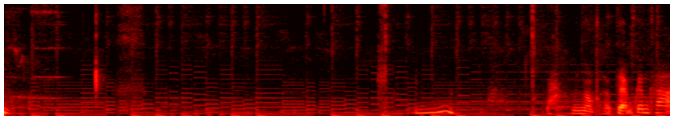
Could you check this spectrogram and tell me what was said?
มอืมไปพี่น้องแจมกันค่ะ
